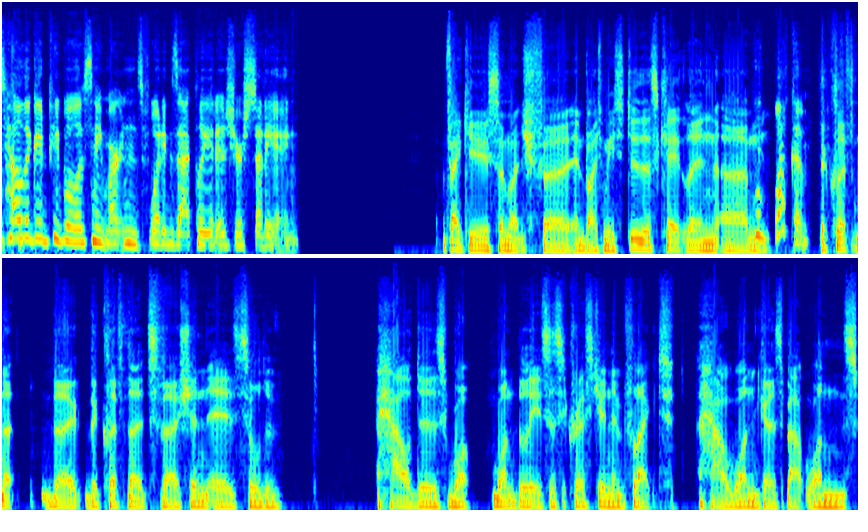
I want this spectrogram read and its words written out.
tell the good people of St. Martin's what exactly it is you're studying? Thank you so much for inviting me to do this, Caitlin. Um, Welcome. The Cliff Note, the the Cliff Notes version is sort of how does what one believes as a Christian inflect how one goes about one's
